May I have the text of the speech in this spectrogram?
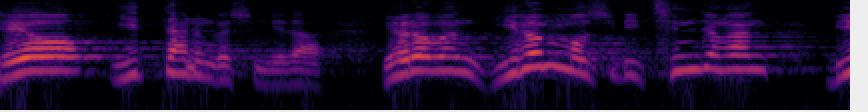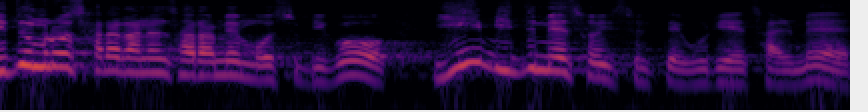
되어 있다는 것입니다. 여러분, 이런 모습이 진정한 믿음으로 살아가는 사람의 모습이고, 이 믿음에 서 있을 때 우리의 삶에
